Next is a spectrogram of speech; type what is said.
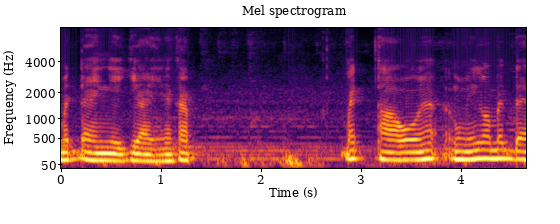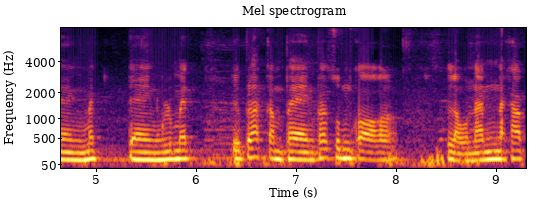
เม็ดแดงใหญ่ๆนะครับ เม็ดเทาฮะตรงนี้ก็เม็ดแดงเม็ดแดงหรือเม็ดหรือพระกำแพงพระซุ้มกอเหล่านั้นนะครับ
